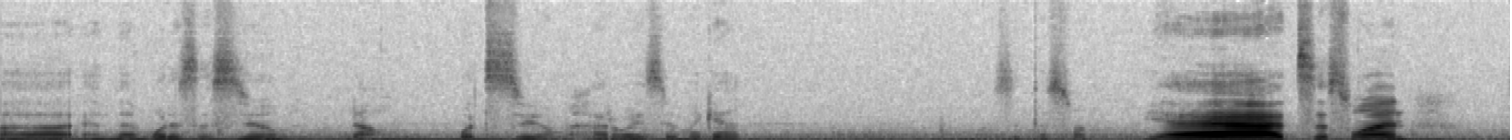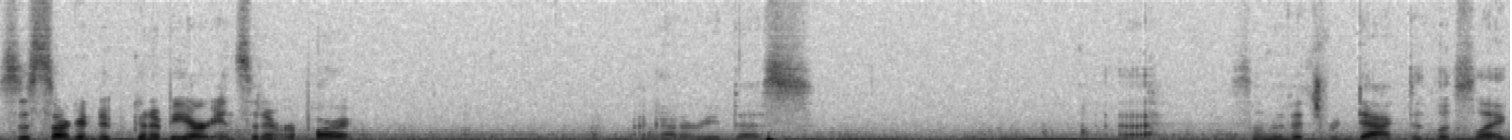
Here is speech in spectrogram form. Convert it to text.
Uh, and then what is this? Zoom? No. What's Zoom? How do I zoom again? This one? Yeah, it's this one. Is this our going to be our incident report? I gotta read this. Uh, some of it's redacted, looks like.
